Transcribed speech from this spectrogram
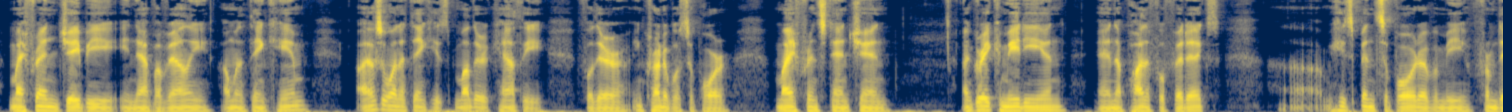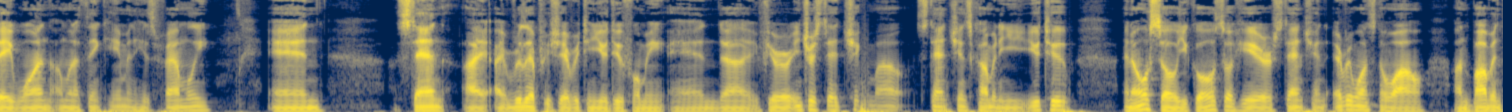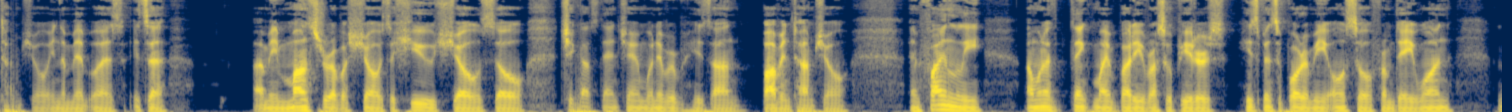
My friend JB in Napa Valley. I want to thank him. I also want to thank his mother, Kathy, for their incredible support. My friend Stan Chen, a great comedian and a pilot for FedEx. Uh, he's been supportive of me from day one. I want to thank him and his family. And Stan, I, I really appreciate everything you do for me. And uh, if you're interested, check him out, Stan Chen's comedy YouTube. And also, you could also hear Stan Chen every once in a while on Bob and Tom Show in the Midwest. It's a, I mean, monster of a show. It's a huge show. So check out Stan Chen whenever he's on Bob and Tom Show. And finally, I want to thank my buddy Russell Peters. He's been supporting me also from day one.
